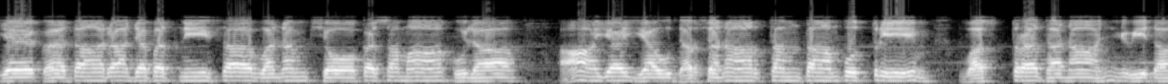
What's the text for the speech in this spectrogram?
एकदा राजपत्नी स वनं शोकसमाकुला। आययौ दर्शनार्थं तां पुत्रीं वस्त्रधनान्विता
